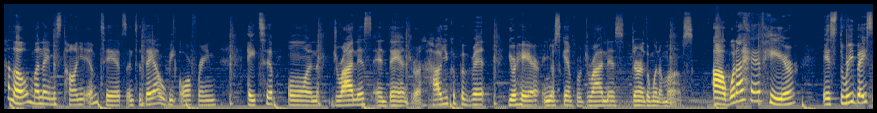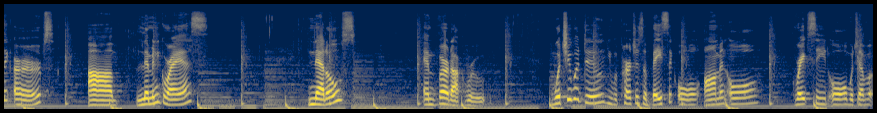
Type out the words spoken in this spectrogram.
Hello, my name is Tanya M. Tibbs, and today I will be offering a tip on dryness and dandruff, how you can prevent your hair and your skin from dryness during the winter months. Uh, what I have here is three basic herbs uh, lemongrass, nettles, and burdock root. What you would do, you would purchase a basic oil, almond oil, grapeseed oil, whichever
